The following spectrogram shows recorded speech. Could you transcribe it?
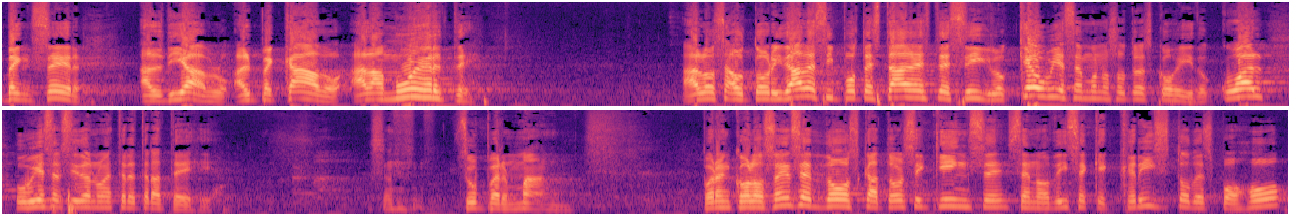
vencer al diablo, al pecado, a la muerte, a las autoridades y potestades de este siglo, ¿qué hubiésemos nosotros escogido? ¿Cuál hubiese sido nuestra estrategia? Superman. Pero en Colosenses 2, 14 y 15 se nos dice que Cristo despojó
